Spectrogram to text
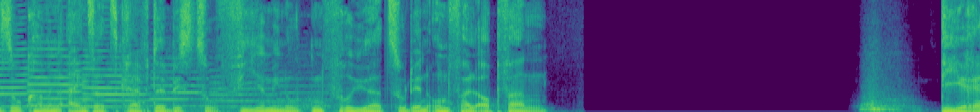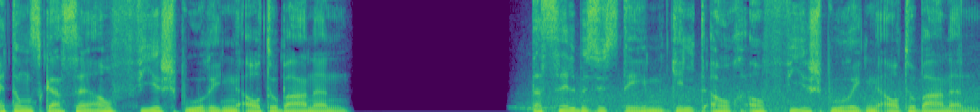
So kommen Einsatzkräfte bis zu vier Minuten früher zu den Unfallopfern. Die Rettungsgasse auf vierspurigen Autobahnen. Dasselbe System gilt auch auf vierspurigen Autobahnen.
